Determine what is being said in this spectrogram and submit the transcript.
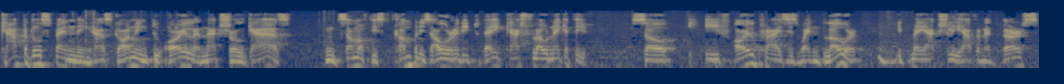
capital spending has gone into oil and natural gas. And some of these companies are already today cash flow negative. So if oil prices went lower, it may actually have an adverse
